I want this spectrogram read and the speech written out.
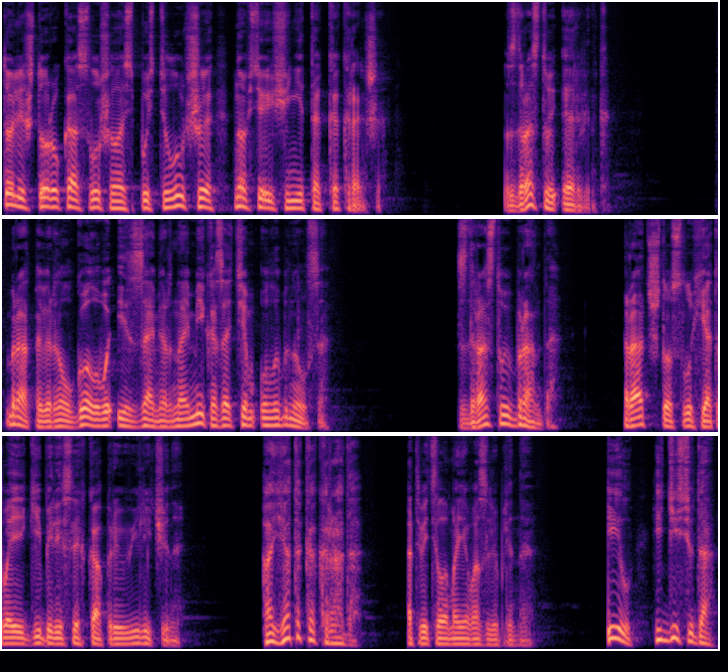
то ли что рука слушалась пусть лучше, но все еще не так, как раньше. «Здравствуй, Эрвинг». Брат повернул голову и замер на миг, а затем улыбнулся. «Здравствуй, Бранда. Рад, что слухи о твоей гибели слегка преувеличены». «А я-то как рада», — ответила моя возлюбленная. «Ил, иди сюда.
